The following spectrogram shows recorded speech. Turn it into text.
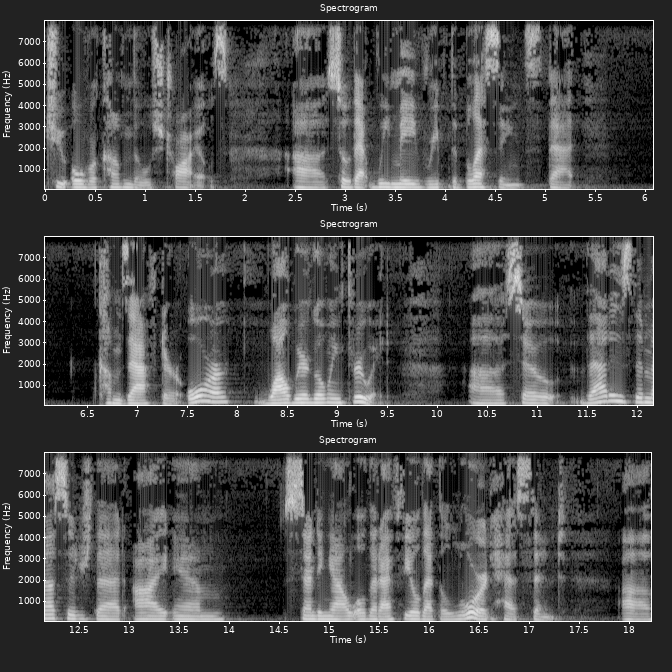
to overcome those trials, uh, so that we may reap the blessings that comes after or while we're going through it. Uh, so that is the message that I am sending out, or that I feel that the Lord has sent uh,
